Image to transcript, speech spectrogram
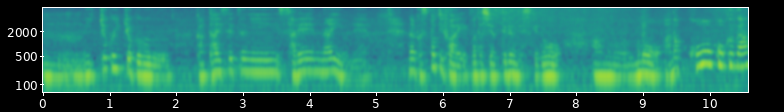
うん一曲一曲が大切にされないよね。なんか Spotify 私やってるんですけどあのもうあの広告が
